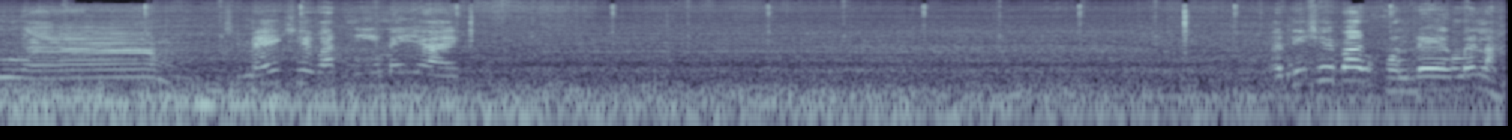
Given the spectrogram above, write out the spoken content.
นงามใช่ไหมใช่วัดนี้ไหมยาย อันนี้ใช่บ้านขอนแดงไหมล่ะ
